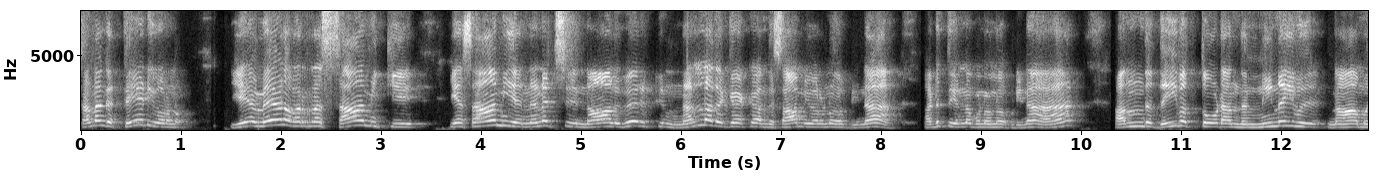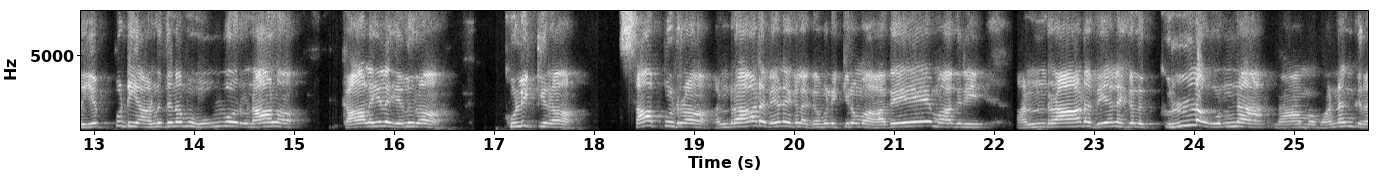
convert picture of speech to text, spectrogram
சனங்க தேடி வரணும். என் மேல வர்ற சாமிக்கு என் சாமியை நினைச்சு நாலு பேருக்கு நல்லதை கேட்க அந்த சாமி வரணும் அப்படின்னா அடுத்து என்ன பண்ணணும் அப்படின்னா அந்த தெய்வத்தோட அந்த நினைவு நாம எப்படி அனுதினமும் ஒவ்வொரு நாளும் காலையில எழுறோம் குளிக்கிறோம் சாப்பிடுறோம் அன்றாட வேலைகளை கவனிக்கிறோமோ அதே மாதிரி அன்றாட வேலைகளுக்குள்ள ஒன்னா நாம வணங்குற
